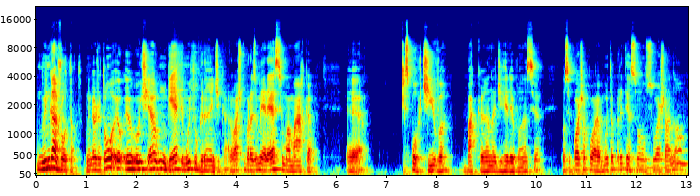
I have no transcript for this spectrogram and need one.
não engajou tanto. Não engajou. Então, eu, eu, enxergo um gap muito grande, cara. Eu acho que o Brasil merece uma marca é, esportiva, bacana, de relevância então você pode apoiar, é muita pretensão sua achar, não,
